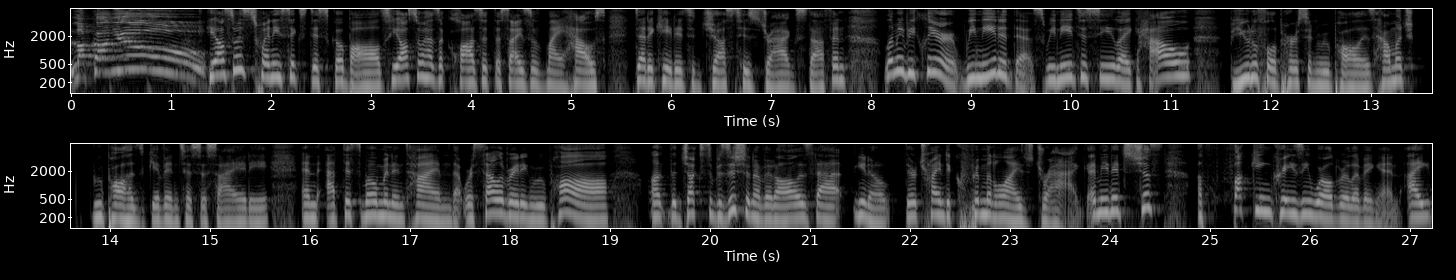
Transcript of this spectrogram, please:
Luck on He also has 26 disco balls. He also has a closet the size of my house dedicated to just his drag stuff. And let me be clear, we needed this. We need to see like how beautiful a person RuPaul is, how much RuPaul has given to society. And at this moment in time that we're celebrating RuPaul, uh, the juxtaposition of it all is that, you know, they're trying to criminalize drag. I mean, it's just a fucking crazy world we're living in. I,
